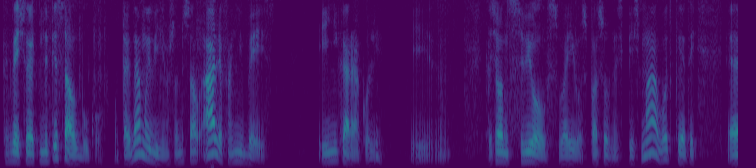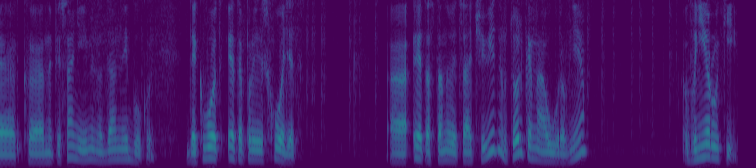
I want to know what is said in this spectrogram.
Когда человек написал букву, вот тогда мы видим, что он написал алиф, а не бейс, и не каракули. И то есть он свел свою способность письма вот к этой, э, к написанию именно данной буквы. Так вот, это происходит, э, это становится очевидным только на уровне вне руки.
